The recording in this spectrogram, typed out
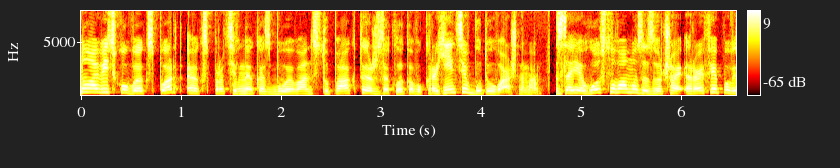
Ну а військовий експерт, екс-працівник СБУ Іван Ступак, теж закликав українців бути уважними. За його словами, зазвичай РФ повідомляє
